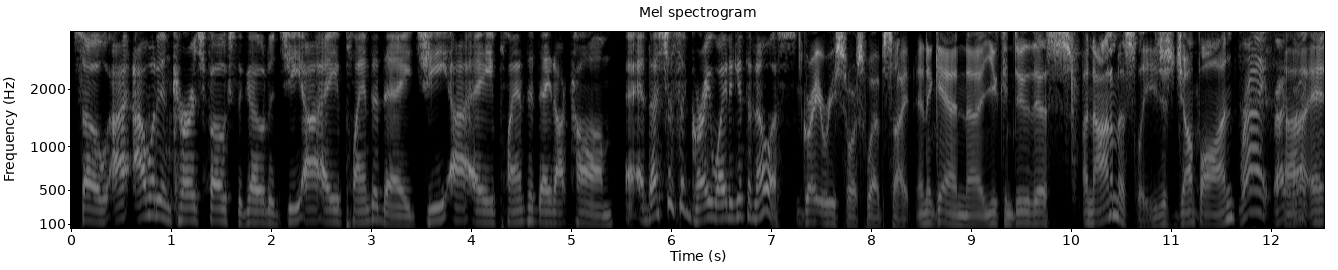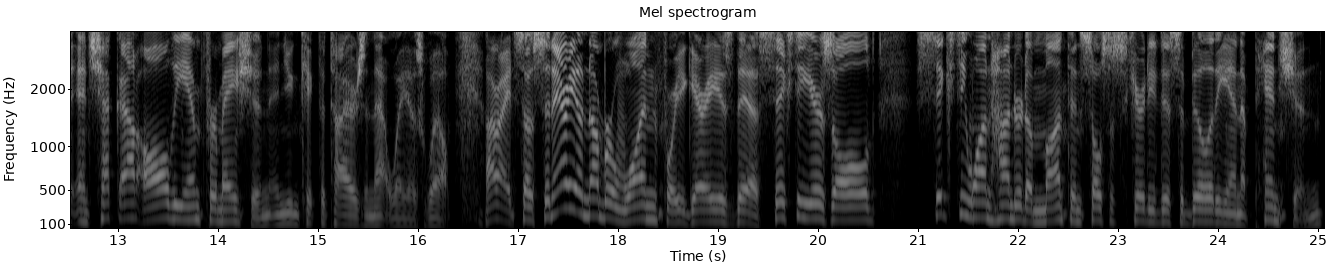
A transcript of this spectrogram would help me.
So I, I, would encourage folks to go to GIA Plan Today, GIAPlanToday.com. And that's just a great way to get to know us. Great resource website. And again, uh, you can do this anonymously. You just jump on. Right, right, uh, right. And, and, check out all the information, and you can kick the tires in that way as well. All right. So scenario number one for you, Gary, is this 60 years old, 6100 a month in Social Security disability and a pension.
